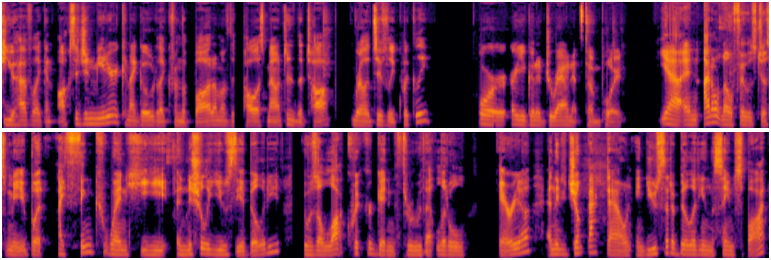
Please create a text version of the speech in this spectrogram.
Do you have like an oxygen meter? Can I go like from the bottom of the tallest mountain to the top relatively quickly, or are you going to drown at some point? Yeah, and I don't know if it was just me, but I think when he initially used the ability, it was a lot quicker getting through that little area, and then he jumped back down and used that ability in the same spot,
